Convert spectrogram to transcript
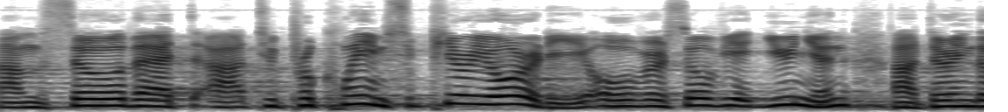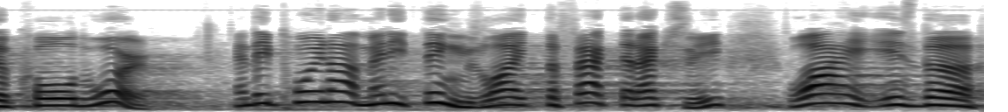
um, so that uh, to proclaim superiority over Soviet Union uh, during the Cold War. And they point out many things, like the fact that actually, why is the,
